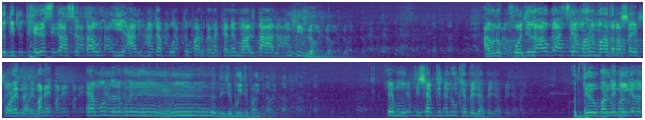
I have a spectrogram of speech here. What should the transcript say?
যদি ফেরেস্তা আসে, তাও ই আরবিটা পড়তে পারবে না। কেন মালটা আরবি হিল এমন খোঁজলাও গাছ মাল মাদ্রাসায় পড়ে নাই। মানে এমন ধরে দিয়েছে, বুঝতে পারবে এ, মুফতি সাহেবকে দিলু খেপে যাবে। দেওবান্ধে নিয়ে গেলে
